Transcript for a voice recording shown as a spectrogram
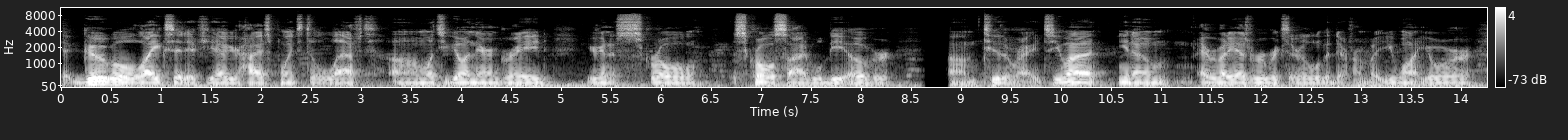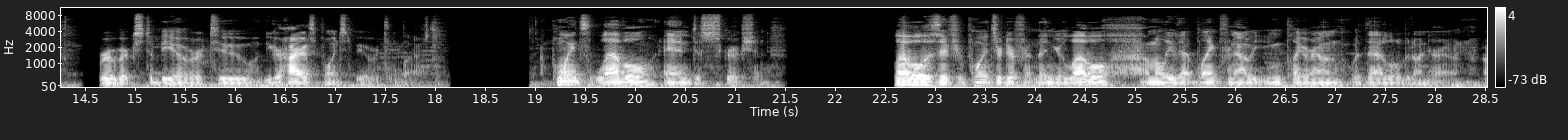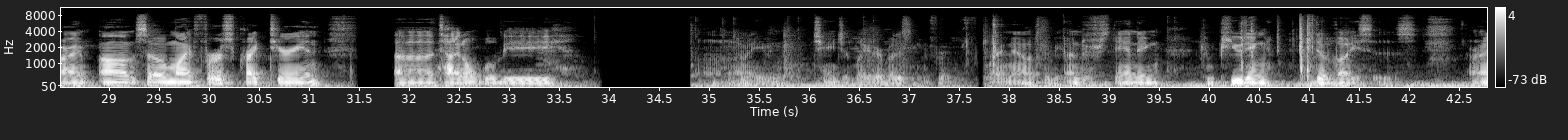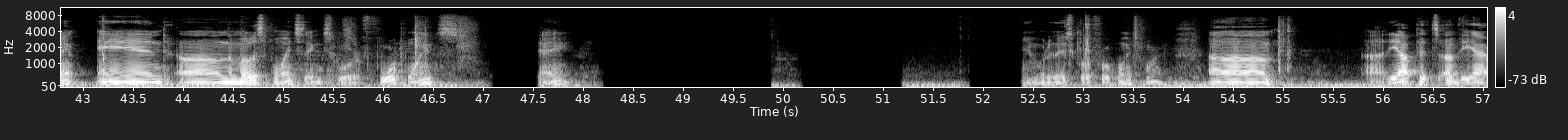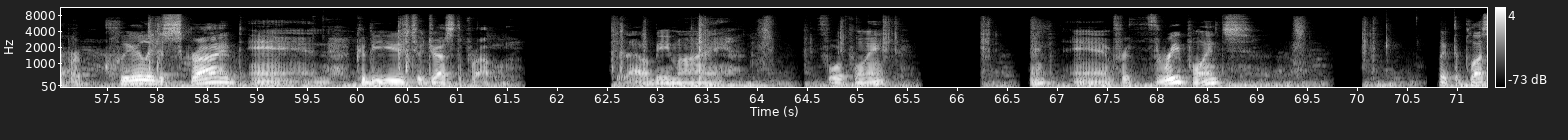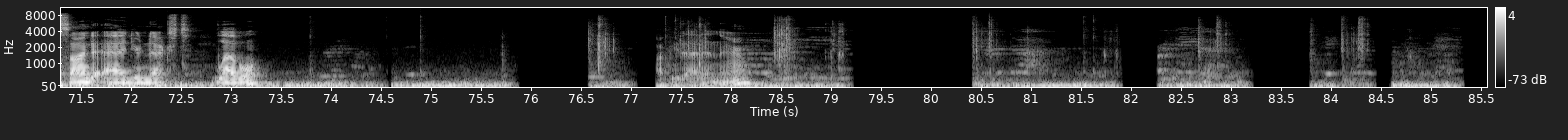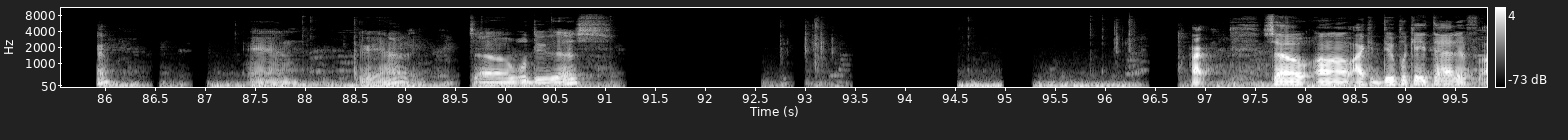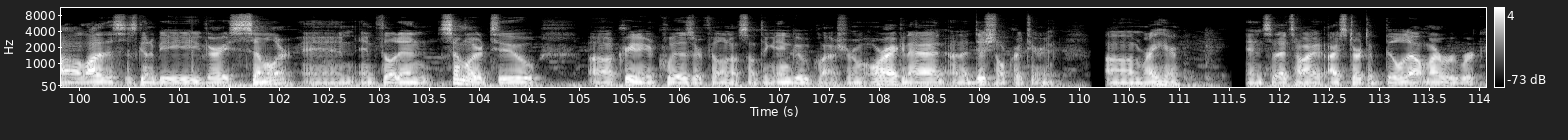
that Google likes it if you have your highest points to the left. Um, once you go in there and grade, you're going to scroll. The scroll side will be over um, to the right. So you want to, you know, everybody has rubrics that are a little bit different, but you want your rubrics to be over to your highest points to be over to the left. Points, level, and description. Level is if your points are different than your level. I'm gonna leave that blank for now, but you can play around with that a little bit on your own. All right, um, so my first criterion uh, title will be, um, I'm gonna even change it later, but for right now it's gonna be understanding computing devices. All right, and um, the most points, they can score four points, okay, And what do they score four points for? Um, uh, the outputs of the app are clearly described and could be used to address the problem. So that'll be my four point. Okay. And for three points, click the plus sign to add your next level. Copy that in there. There you have it. So we'll do this. All right. So uh, I could duplicate that if uh, a lot of this is going to be very similar and, and fill it in similar to uh, creating a quiz or filling out something in Google Classroom. Or I can add an additional criterion um, right here. And so that's how I, I start to build out my rubric.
